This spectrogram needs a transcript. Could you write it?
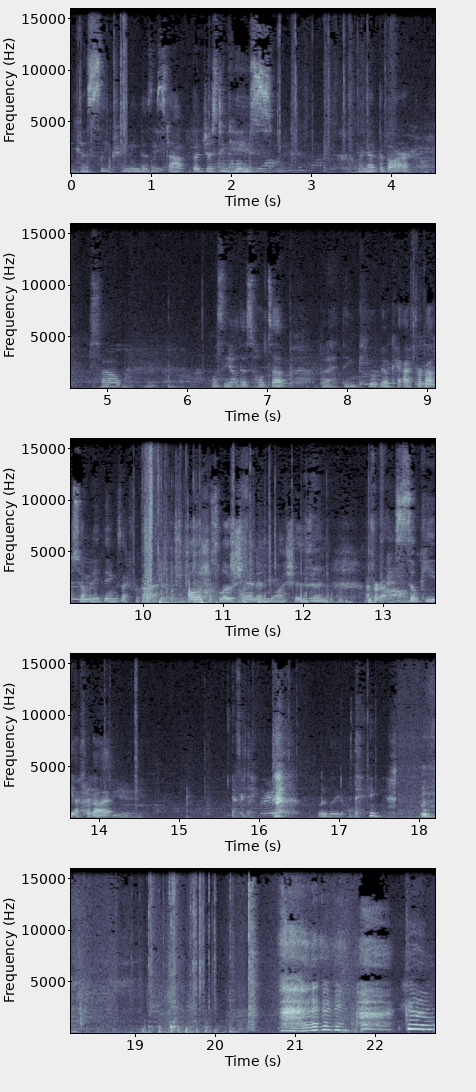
Because sleep training doesn't stop, but just in case we're at the bar. So we'll see how this holds up but I think he'll be okay. I forgot so many things. I forgot all of his lotion and washes, and I forgot his silky. I forgot everything. Literally everything. Hey, good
